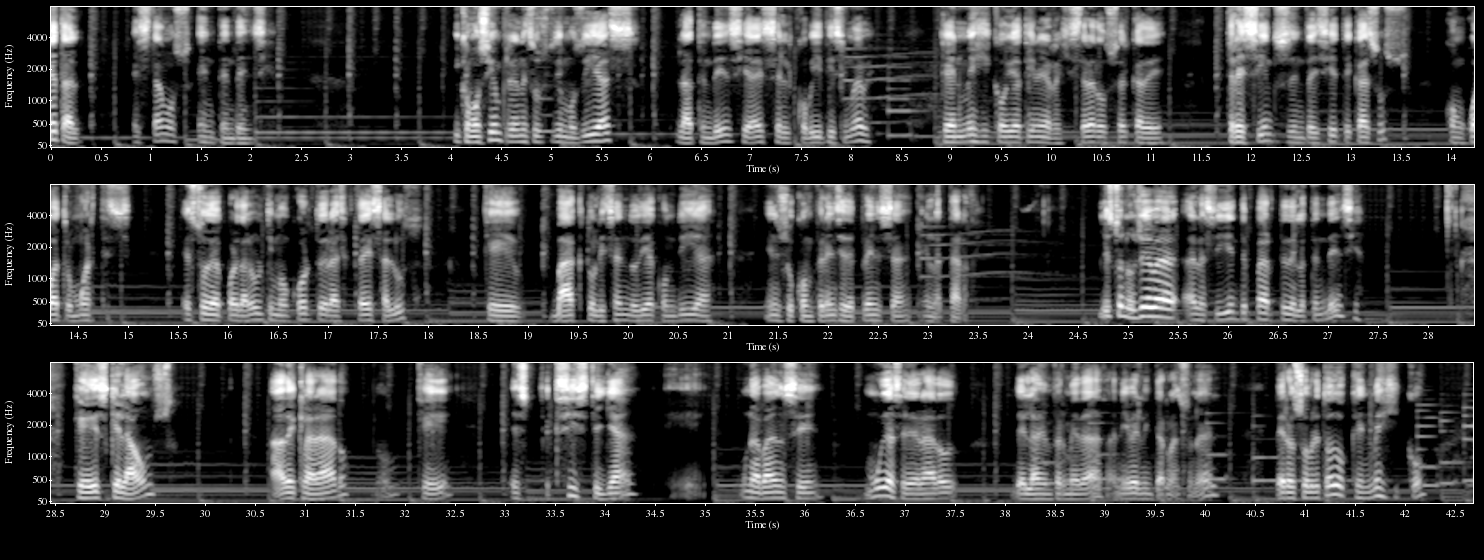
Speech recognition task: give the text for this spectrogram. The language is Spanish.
¿Qué tal? Estamos en tendencia. Y como siempre en estos últimos días, la tendencia es el COVID-19, que en México ya tiene registrados cerca de 367 casos con 4 muertes. Esto de acuerdo al último corte de la Secretaría de Salud, que va actualizando día con día en su conferencia de prensa en la tarde. Y esto nos lleva a la siguiente parte de la tendencia, que es que la OMS ha declarado que existe ya eh, un avance muy acelerado de la enfermedad a nivel internacional, pero sobre todo que en México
